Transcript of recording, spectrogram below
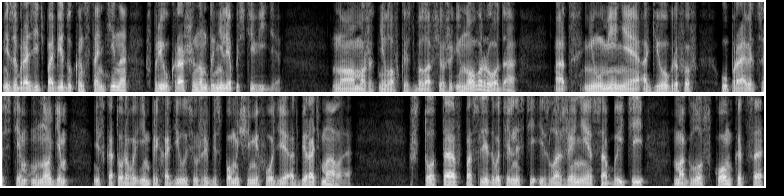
изобразить победу Константина в приукрашенном до нелепости виде. Но, может, неловкость была все же иного рода, от неумения агеографов управиться с тем многим, из которого им приходилось уже без помощи Мефодия отбирать малое. Что-то в последовательности изложения событий могло скомкаться,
